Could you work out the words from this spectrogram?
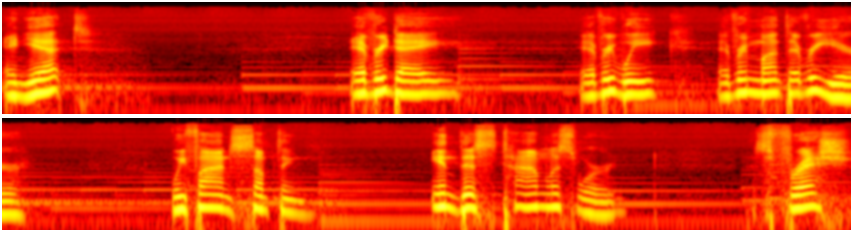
And yet, every day, every week, every month, every year, we find something in this timeless word that's fresh,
